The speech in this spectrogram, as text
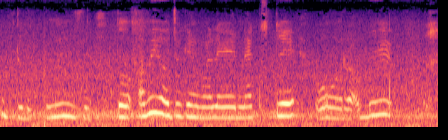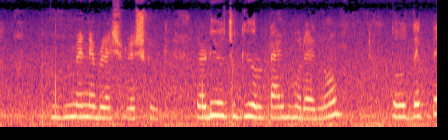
तो अभी हो चुके हमारे नेक्स्ट डे और अभी मैंने ब्रश ब्रश करके रेडी हो चुकी और टाइम हो रहा है नौ। तो देखते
